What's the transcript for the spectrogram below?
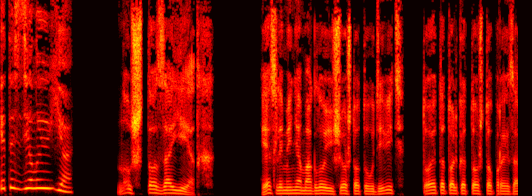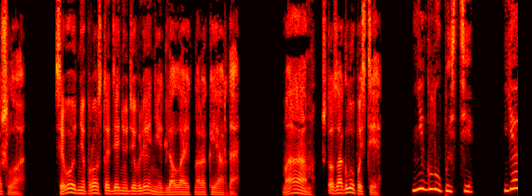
это сделаю я. Ну что за едх? Если меня могло еще что-то удивить, то это только то, что произошло. Сегодня просто день удивлений для Лайтнера Кьярда. «Мам, что за глупости?» «Не глупости. Я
